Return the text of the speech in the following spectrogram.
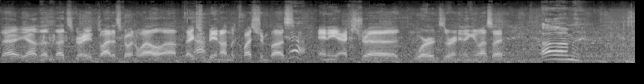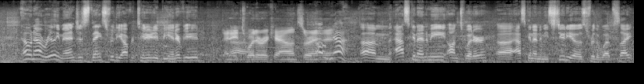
That, yeah, that, that's great. Glad it's going well. Um, thanks Yeah. for being on the question bus. Yeah. Any extra words or anything you want to say? Um, no, not really, man. Just thanks for the opportunity to be interviewed. Any Uh, Twitter accounts or anything? Oh yeah, um, Ask an Enemy on Twitter, uh, Ask an Enemy Studios for the website,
